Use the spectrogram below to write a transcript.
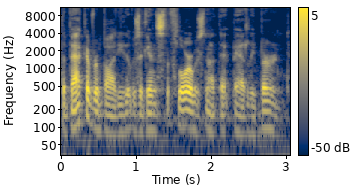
The back of her body that was against the floor was not that badly burned.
